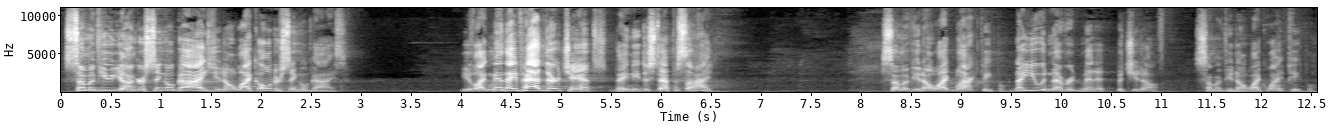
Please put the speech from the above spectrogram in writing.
Some of you younger single guys, you don't like older single guys. You're like, man, they've had their chance. They need to step aside. Some of you don't like black people. Now, you would never admit it, but you don't. Some of you don't like white people.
